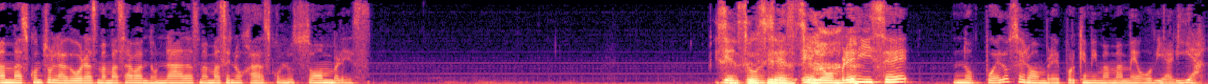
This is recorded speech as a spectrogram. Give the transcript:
mamás controladoras, mamás abandonadas, mamás enojadas con los hombres. Y, y entonces el hombre dice, no puedo ser hombre porque mi mamá me odiaría.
